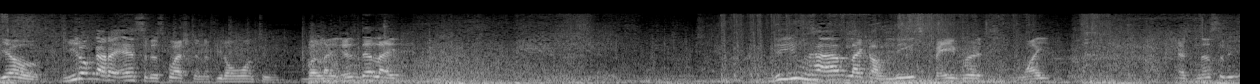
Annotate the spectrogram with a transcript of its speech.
Yo, you don't gotta answer this question if you don't want to. But like, is there like, do you have like a least favorite white ethnicity?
